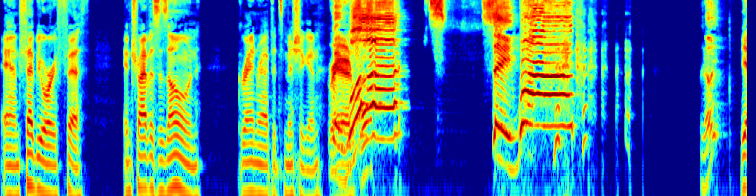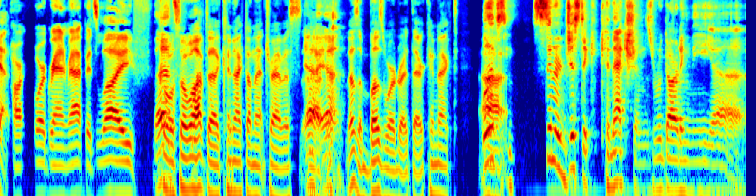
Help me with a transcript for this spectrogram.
and February 5th in Travis's own Grand Rapids, Michigan. Wait, what? Say what? really? Yeah. Hardcore Grand Rapids life. Cool. So we'll have to connect on that, Travis. Yeah, Uh, yeah. That, that was a buzzword right there. Connect. we'll have Uh, some synergistic connections regarding the uh,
